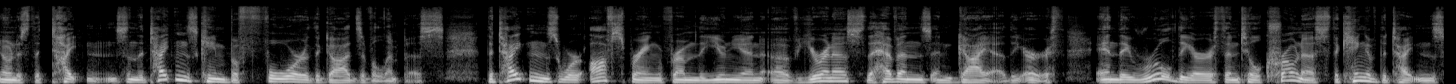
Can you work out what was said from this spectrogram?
known as the Titans. And the Titans came before the gods of Olympus. The Titans were offspring from the union of Uranus, the heavens, and Gaia, the earth. And they ruled the earth until Cronus, the king of the Titans,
